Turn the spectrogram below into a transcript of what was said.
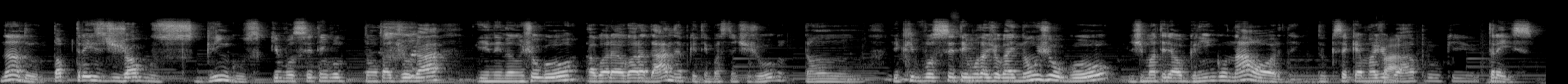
Nando, top 3 de jogos gringos que você tem vo- vontade de jogar e ainda não jogou. Agora, agora dá, né? Porque tem bastante jogo. Então, e que você tem vontade de jogar e não jogou de material gringo na ordem. Do que você quer mais Tá. jogar pro que. 3.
